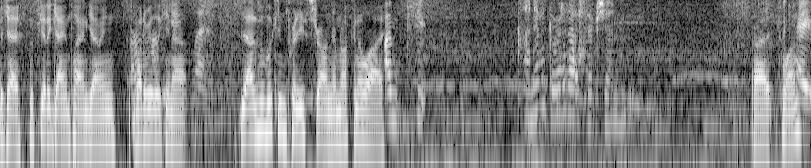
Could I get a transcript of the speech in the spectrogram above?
Okay, let's get a game plan going. what are we looking at? Yeah, this is looking pretty strong. I'm not gonna lie. I'm serious. Because I never go to that section. All right, come on. Okay,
